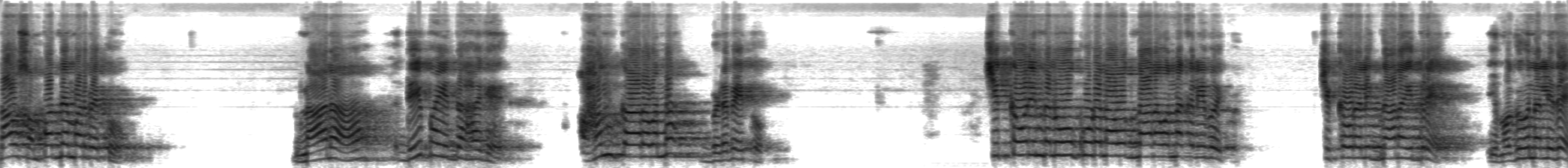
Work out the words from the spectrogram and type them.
ನಾವು ಸಂಪಾದನೆ ಮಾಡಬೇಕು. ಜ್ಞಾನ ದೀಪ ಇದ್ದ ಹಾಗೆ ಅಹಂಕಾರವನ್ನ ಬಿಡಬೇಕು. ಚಿಕ್ಕವರಿಂದಲೂ ಕೂಡ ನಾವು ಜ್ಞಾನವನ್ನ ಕಲಿಬೇಕು. ಚಿಕ್ಕವರಲ್ಲಿ ಜ್ಞಾನ ಇದ್ರೆ ಈ ಮಗುವಿನಲ್ಲಿದೆ,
